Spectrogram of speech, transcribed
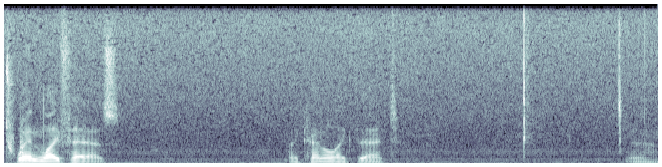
twin life has. I kind of like that. Um,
